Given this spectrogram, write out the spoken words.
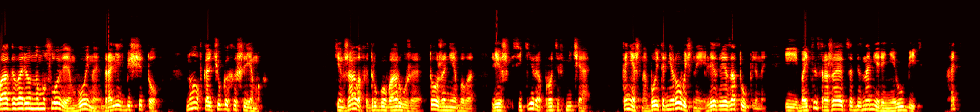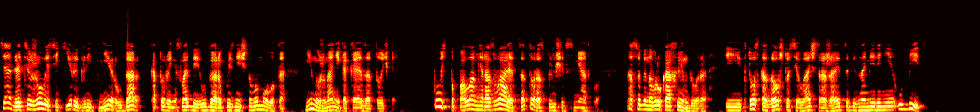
По оговоренным условиям воины дрались без щитов, но в кольчугах и шлемах. Кинжалов и другого оружия тоже не было, лишь секира против меча. Конечно, бой тренировочный, лезвия затуплены, и бойцы сражаются без намерения убить. Хотя для тяжелой секиры глитнир, удар, который не слабее удара кузнечного молота, не нужна никакая заточка. Пусть пополам не развалит, зато расплющит смятку. Особенно в руках Ингвара. И кто сказал, что силач сражается без намерения убить?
